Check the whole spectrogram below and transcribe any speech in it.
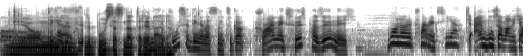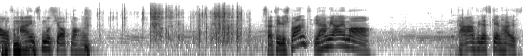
Junge, Digga, wie viele- Booster sind da drin, Alter? Booster-Dinger das sind? Sogar Trimax höchstpersönlich. Moin Leute, Trimax hier. Einen Booster mache ich auf. Eins muss ich aufmachen. Seid ihr gespannt? Wir haben hier einmal. Keine Ahnung, wie der Skin heißt.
